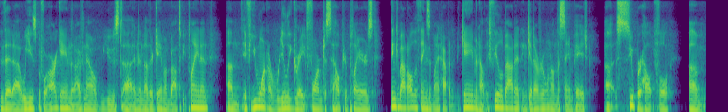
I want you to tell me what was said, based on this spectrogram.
That uh, we used before our game. That I've now used uh, in another game I'm about to be playing in. Um, if you want a really great form just to help your players think about all the things that might happen in the game and how they feel about it and get everyone on the same page. Uh, super helpful. Um,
